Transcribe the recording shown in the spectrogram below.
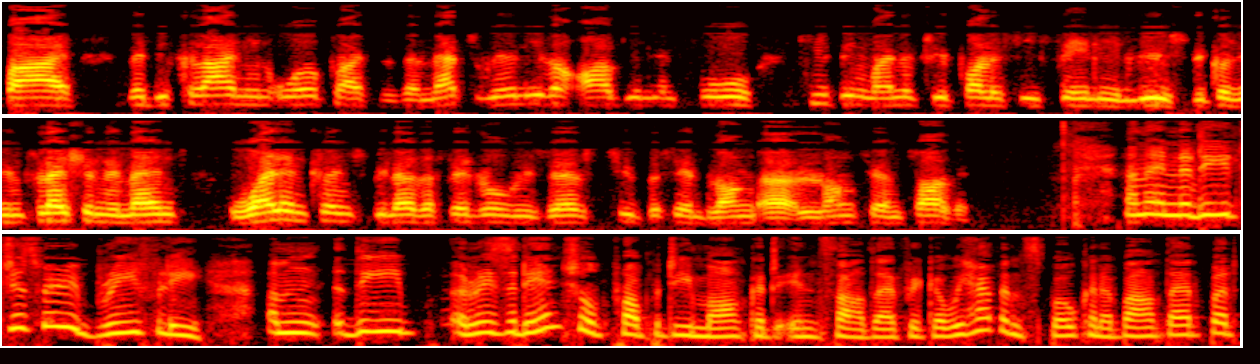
by the decline in oil prices. And that's really the argument for keeping monetary policy fairly loose because inflation remains well entrenched below the Federal Reserve's 2% long, uh, long-term target. And then, Nadir, just very briefly, um, the residential property market in South Africa, we haven't spoken about that, but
